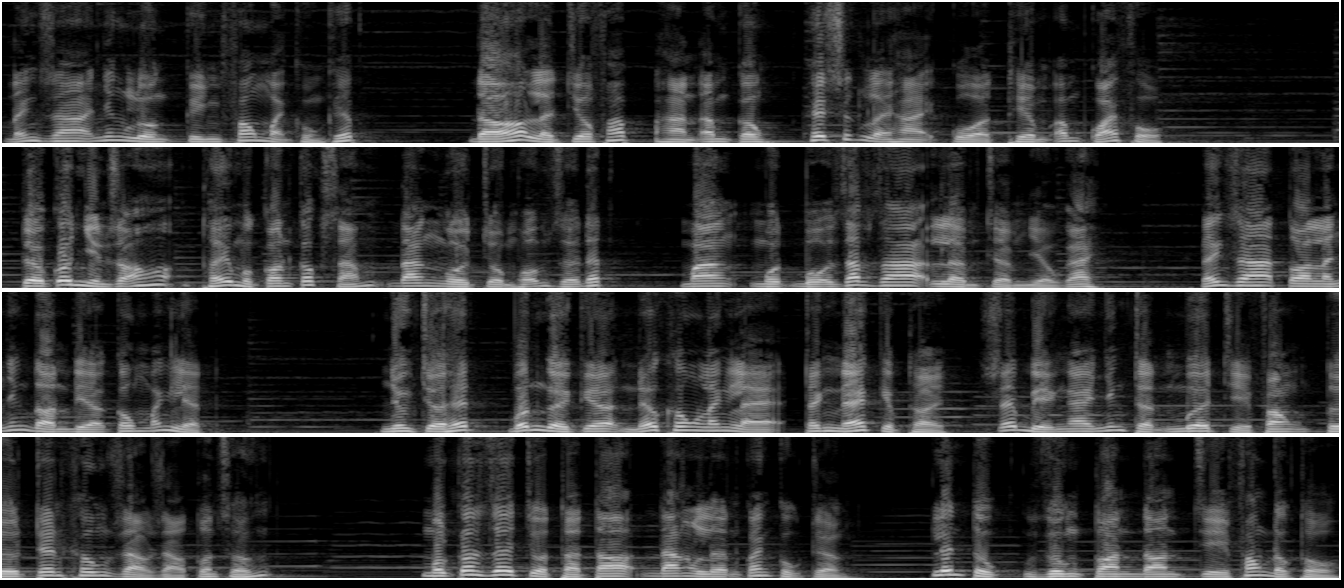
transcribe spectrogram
đánh ra những luồng kình phong mạnh khủng khiếp. Đó là chiêu pháp hàn âm công hết sức lợi hại của thiềm âm quái phổ. Tiểu có nhìn rõ thấy một con cốc xám đang ngồi trồm hổm dưới đất, mang một bộ giáp da lởm chởm nhiều gai, đánh ra toàn là những đòn địa công mãnh liệt. Nhưng chưa hết, bốn người kia nếu không lanh lẹ, tránh né kịp thời, sẽ bị ngay những trận mưa chỉ phong từ trên không rào rào tuôn xuống. Một con rơi chuột thở to đang lượn quanh cục trường, liên tục dùng toàn đòn chỉ phong độc thủ,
